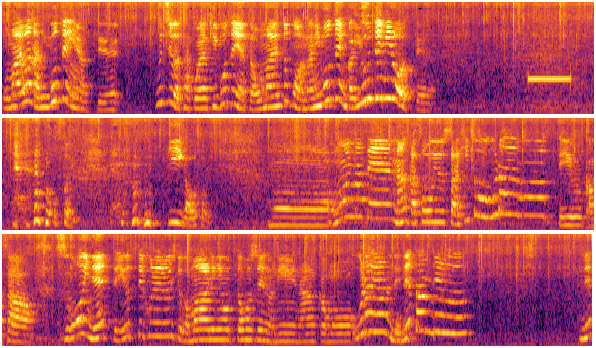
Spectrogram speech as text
お前は何御殿やって。うちはたこ焼き御殿やったらお前んとこは何御殿か言うてみろって。遅い。P が遅い。もう思いません。なんかそういうさ人を羨むっていうかさすごいねって言ってくれる人が周りにおってほしいのになんかもう羨んで妬んでる妬んでん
